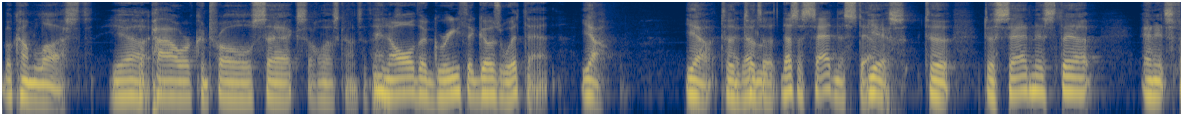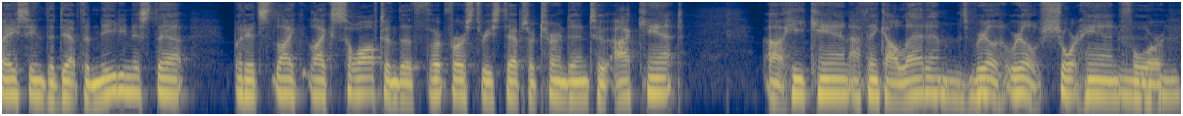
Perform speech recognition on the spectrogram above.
become lust. Yeah, power, control, sex, all those kinds of things, and all the grief that goes with that. Yeah, yeah, to, that's, to, a, that's a sadness step. Yes, to to sadness step, and it's facing the depth of neediness step. But it's like like so often the th- first three steps are turned into I can't, uh, he can. I think I'll let him. Mm-hmm. It's real real shorthand mm-hmm. for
